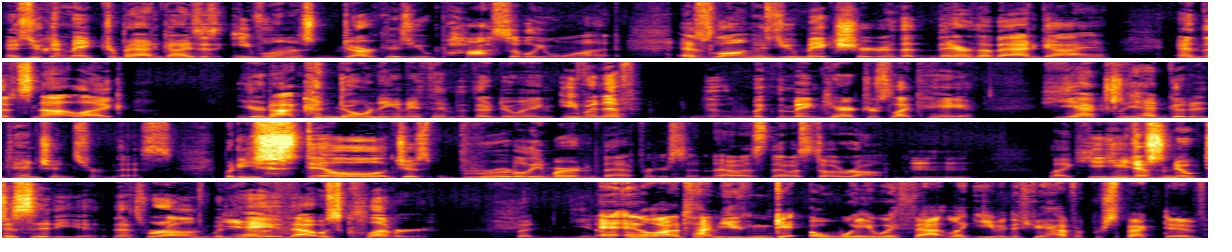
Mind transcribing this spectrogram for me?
Is you can make your bad guys as evil and as dark as you possibly want. As long as you make sure that they're the bad guy and it's not like you're not condoning anything that they're doing, even if the, like the main character's like, hey, he actually had good intentions from this, but he still just brutally murdered that person. That was that was still wrong. Mm-hmm. Like he, he just nuked a city. That's wrong. But hey, that was clever. But you know, and, and a lot of times you can get away with that. Like even if you have a perspective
